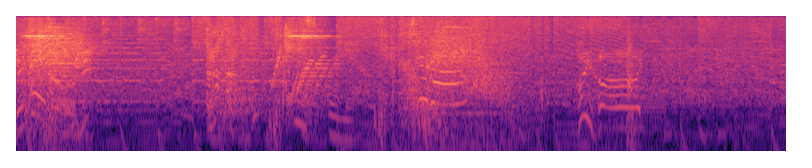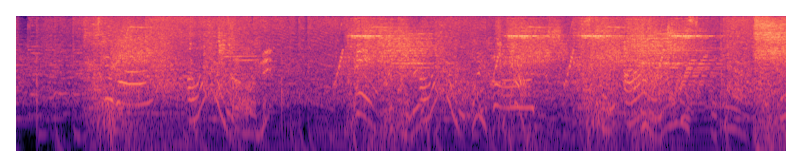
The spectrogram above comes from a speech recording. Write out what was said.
Hey! for you. Hi hi. Oh. There. Oh. Hi hi. They are just for you.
